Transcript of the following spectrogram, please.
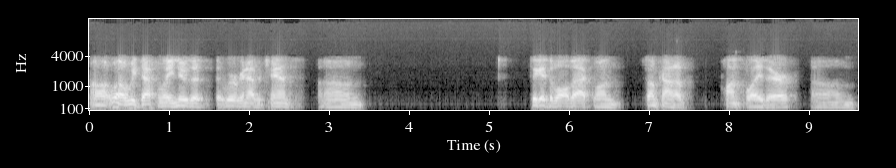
Uh, well, we definitely knew that, that we were going to have a chance. Um, to get the ball back on some kind of punt play there. Um,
